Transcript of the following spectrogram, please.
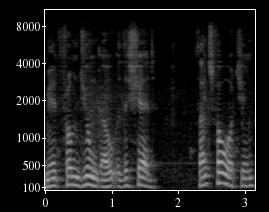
Made from junk out of the shed. Thanks for watching.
